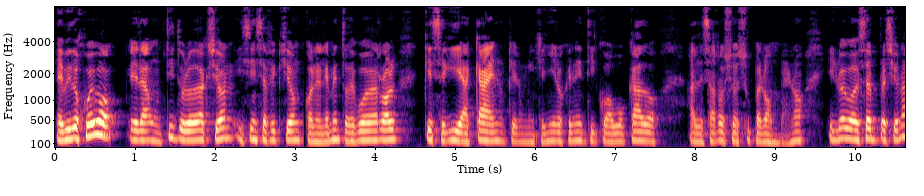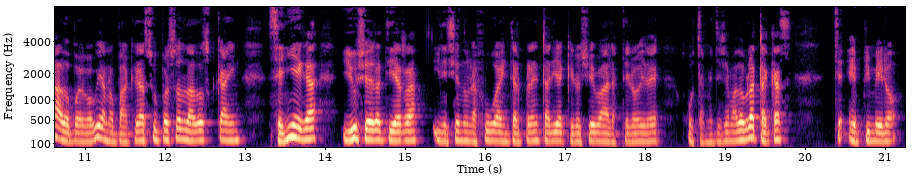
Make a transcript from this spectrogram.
El videojuego era un título de acción y ciencia ficción con elementos de juego de rol que seguía a Cain, que era un ingeniero genético abocado al desarrollo de superhombres, ¿no? Y luego de ser presionado por el gobierno para crear supersoldados, Cain se niega y huye de la Tierra, iniciando una fuga interplanetaria que lo lleva al asteroide justamente llamado Bratacas, el primero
